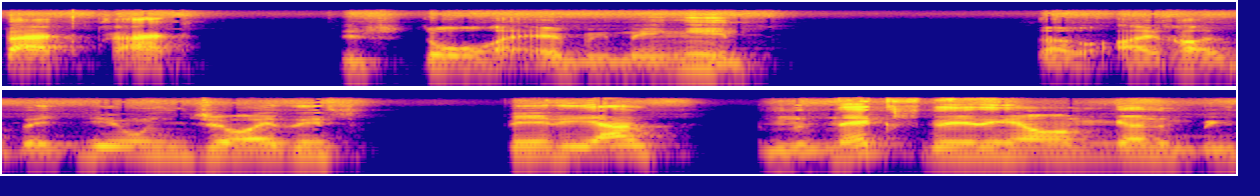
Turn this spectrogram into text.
backpack to store everything in. So I hope that you enjoy this video. And the next video I'm going to be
